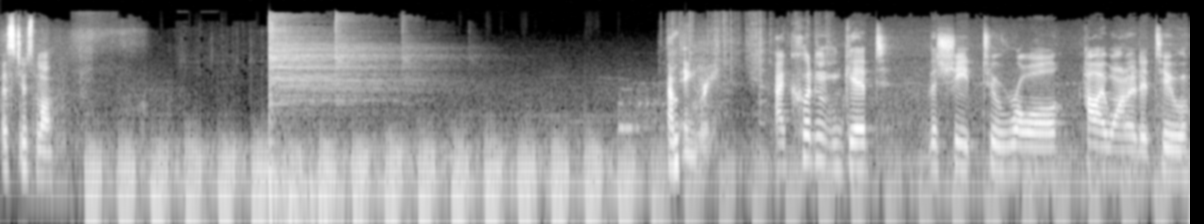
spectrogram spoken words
It's too small. I'm angry. I couldn't get the sheet to roll how I wanted it to.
